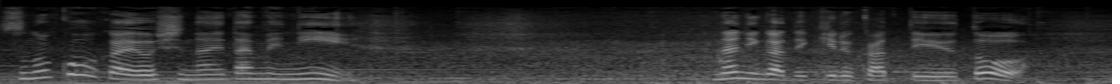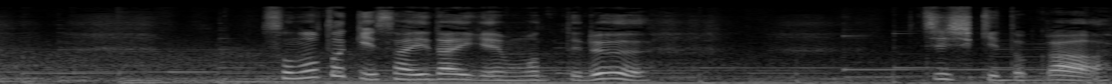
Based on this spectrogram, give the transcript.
その後悔をしないために何ができるかっていうとその時最大限持ってる知識とか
